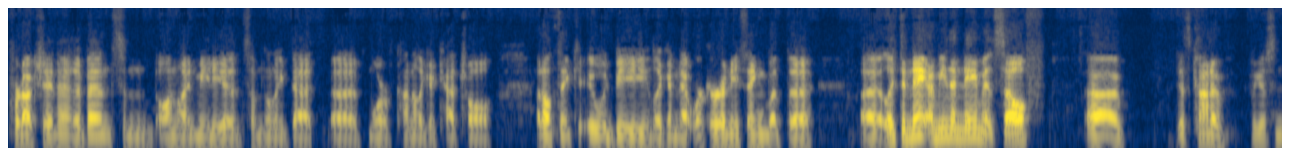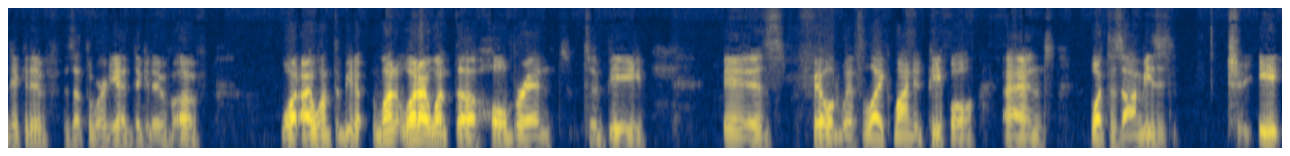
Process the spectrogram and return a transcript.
production and events and online media and something like that. Uh, more of kind of like a catch-all. I don't think it would be like a network or anything, but the uh, like the name. I mean, the name itself. Uh, it's kind of I guess indicative. Is that the word? Yeah, indicative of what I want to be. To, what what I want the whole brand to be is filled with like-minded people, and what the zombies eat.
